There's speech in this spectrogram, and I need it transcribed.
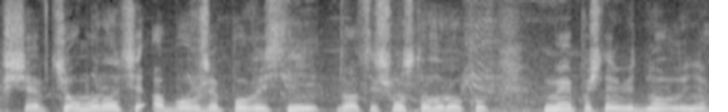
ще в цьому році, або вже по весні 26-го року, ми почнемо відновлення.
